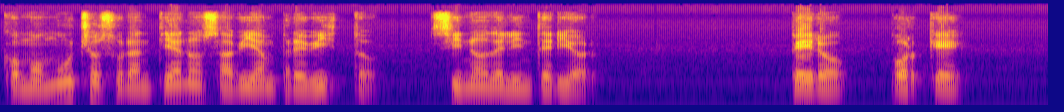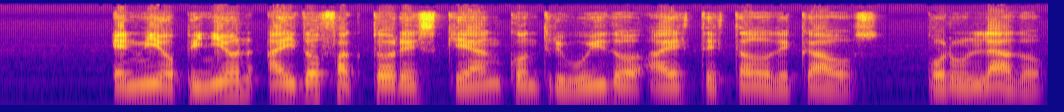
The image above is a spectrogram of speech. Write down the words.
como muchos urantianos habían previsto, sino del interior. Pero, ¿por qué? En mi opinión hay dos factores que han contribuido a este estado de caos. Por un lado,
